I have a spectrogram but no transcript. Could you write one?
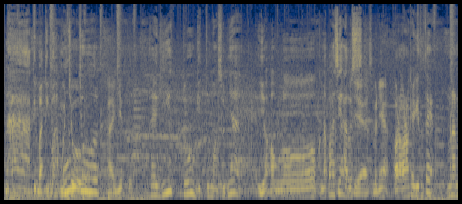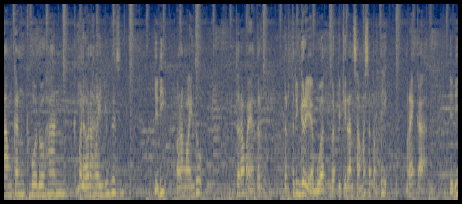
nah tiba-tiba muncul, muncul. Kayak gitu. Kayak gitu gitu. Maksudnya ya Allah kenapa sih harus Iya, sebenarnya orang-orang kayak gitu teh menanamkan kebodohan kepada Iya, orang benar. lain juga sih. Jadi orang lain tuh ter apa ya, ter tertrigger ya buat berpikiran sama seperti mereka. Jadi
